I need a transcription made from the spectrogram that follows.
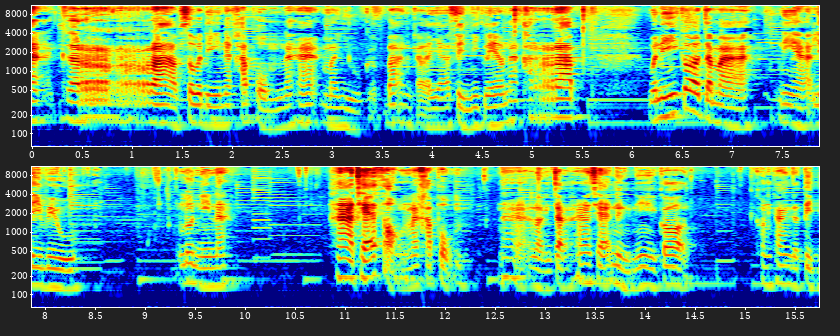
อะกราบสวัสดีนะครับผมนะฮะมาอยู่กับบ้านกัลยาสินอีกแล้วนะครับ วันนี้ก็จะมานี่ฮะรีวิว รุ่นนี้นะห้าแชะสองนะครับผมนะฮะหลังจากห้าแชะหนึ่งนี่ก็ค่อนข้างจะติด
